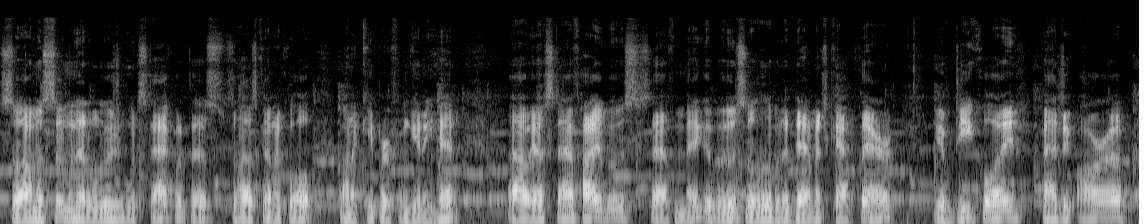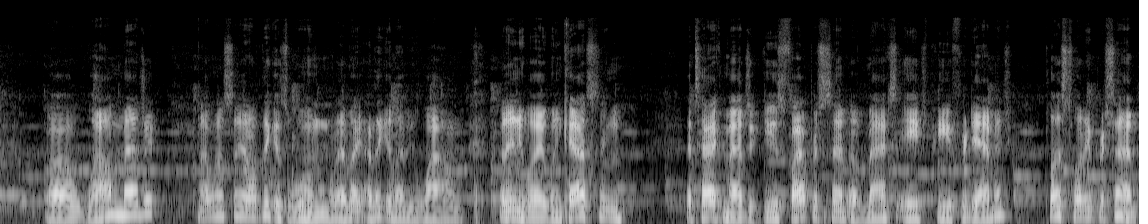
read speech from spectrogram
So I'm assuming that Illusion would stack with this. So that's kind of cool. Want to keep her from getting hit. Uh, we have Staff High Boost, Staff Mega Boost, so a little bit of damage cap there. We have Decoy, Magic Aura, uh, Wound Magic. I want to say, I don't think it's wound. I, might, I think it might be wound. But anyway, when casting attack magic, use 5% of max HP for damage, plus 20%.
